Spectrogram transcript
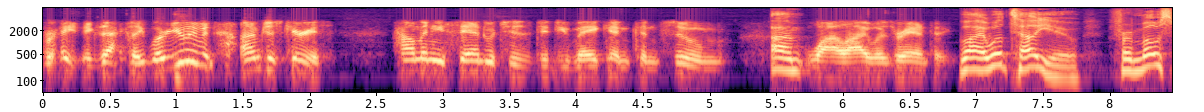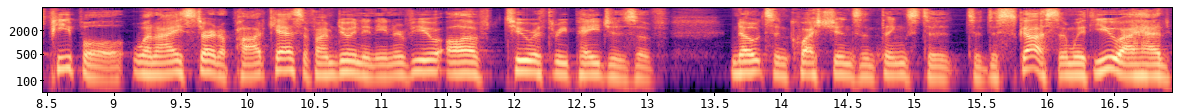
Right, exactly. Were you even? I'm just curious. How many sandwiches did you make and consume Um, while I was ranting? Well, I will tell you, for most people, when I start a podcast, if I'm doing an interview, I'll have two or three pages of notes and questions and things to, to discuss. And with you, I had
